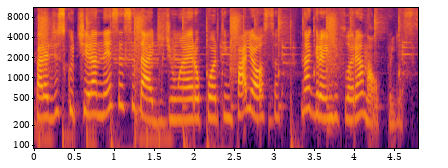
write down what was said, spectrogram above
para discutir a necessidade de um aeroporto em Palhoça, na Grande Florianópolis.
